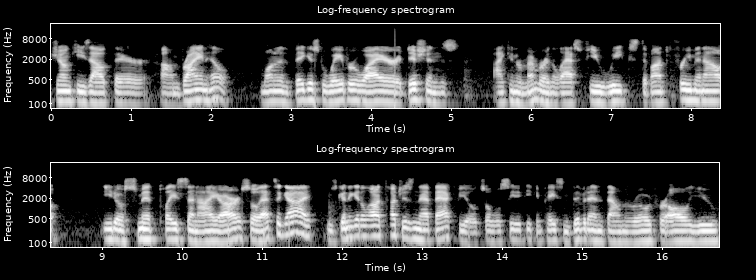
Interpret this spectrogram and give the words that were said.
junkies out there. Um, Brian Hill, one of the biggest waiver wire additions I can remember in the last few weeks. Devonta Freeman out, Ito Smith placed on IR, so that's a guy who's going to get a lot of touches in that backfield. So we'll see if he can pay some dividends down the road for all you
